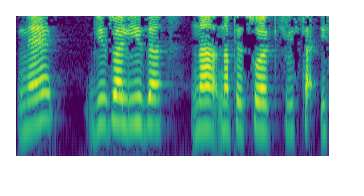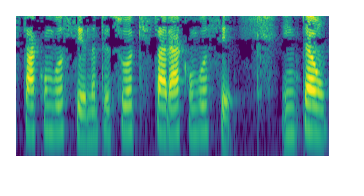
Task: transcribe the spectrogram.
né, visualiza na, na pessoa que está, está com você, na pessoa que estará com você. Então,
